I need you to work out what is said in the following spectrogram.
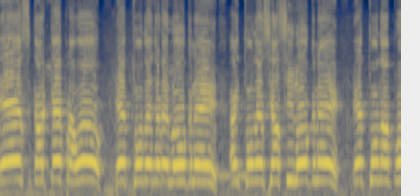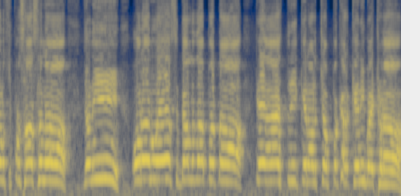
ਇਸ ਕਰਕੇ ਭਰਾਵੋ, ਇੱਥੋਂ ਦੇ ਜਿਹੜੇ ਲੋਕ ਨੇ, ਇੱਥੋਂ ਦੇ ਸਿਆਸੀ ਲੋਕ ਨੇ, ਇੱਥੋਂ ਦਾ ਪੁਲਿਸ ਪ੍ਰਸ਼ਾਸਨ, ਜਣੀ ਉਹਨਾਂ ਨੂੰ ਇਸ ਗੱਲ ਦਾ ਪਤਾ ਕਿ ਇਸ ਤਰੀਕੇ ਨਾਲ ਚੁੱਪ ਕਰਕੇ ਨਹੀਂ ਬੈਠਣਾ।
